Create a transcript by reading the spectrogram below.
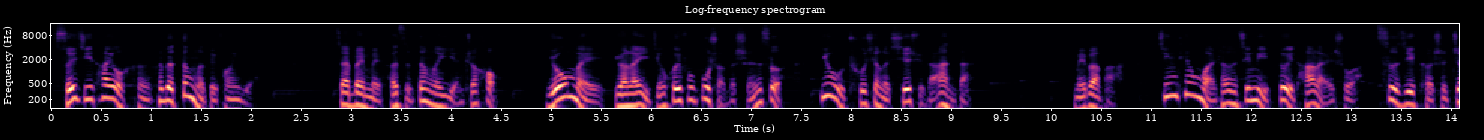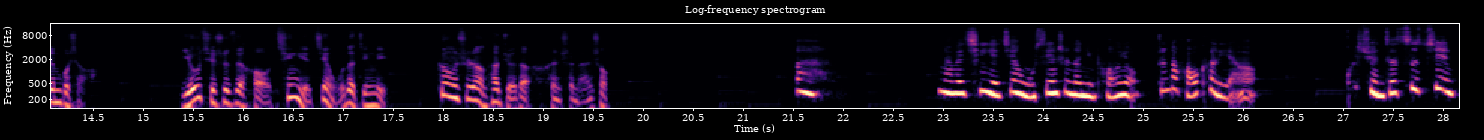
随即她又狠狠的瞪了对方一眼。在被美和子瞪了一眼之后，由美原来已经恢复不少的神色又出现了些许的暗淡。没办法，今天晚上的经历对他来说刺激可是真不小，尤其是最后青野剑吾的经历，更是让他觉得很是难受。唉，那位青野剑武先生的女朋友真的好可怜啊，会选择自尽，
